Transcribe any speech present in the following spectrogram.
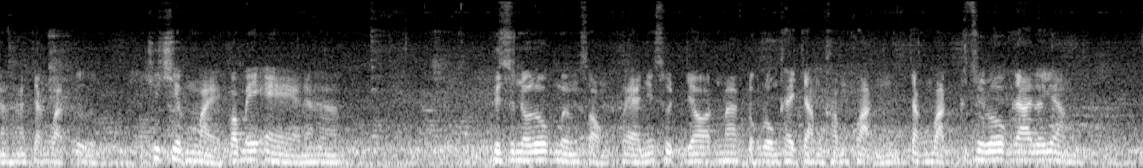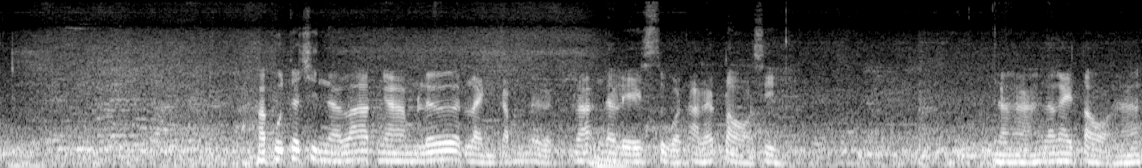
นะฮะจังหวัดอื่นที่เชียงใหม่ก็ไม่แอร์นะฮะ พิษณุโลกเมืองสองแควนี่สุดยอดมากตกลงใครจำคำขวัญจังหวัดพิษณุโลกได้หรือยัง พระพุทธชินราชงามเลิศแหล่งกำเนิดพระนเรศวรอะแล้วต่อสินะฮะแล้วไงต่อฮะ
